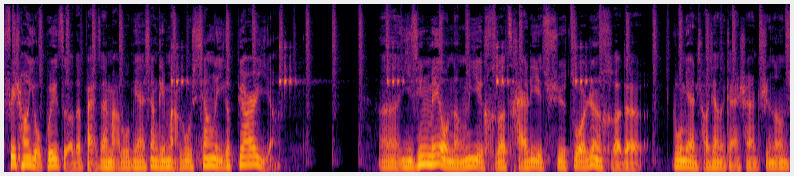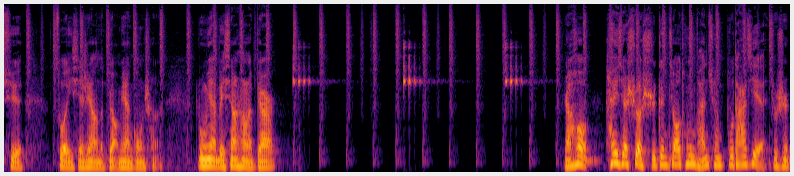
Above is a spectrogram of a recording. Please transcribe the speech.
非常有规则的摆在马路边，像给马路镶了一个边儿一样。嗯，已经没有能力和财力去做任何的路面条件的改善，只能去做一些这样的表面工程。路面被镶上了边儿，然后还有一些设施跟交通完全不搭界，就是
